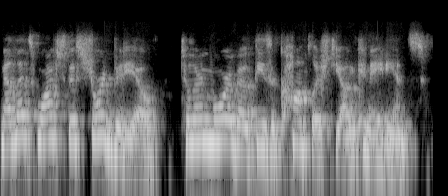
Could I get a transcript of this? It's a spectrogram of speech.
Now let's watch this short video to learn more about these accomplished young Canadians.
